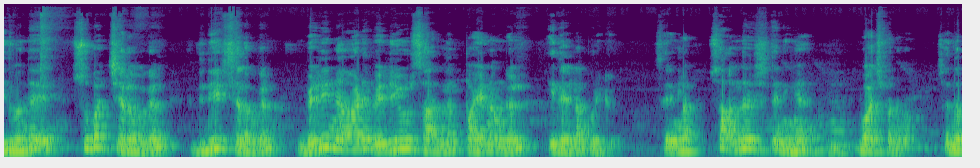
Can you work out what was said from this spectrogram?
இது வந்து சுப செலவுகள் திடீர் செலவுகள் வெளிநாடு வெளியூர் சார்ந்த பயணங்கள் இதெல்லாம் குறிக்கும். சரிங்களா? ஸோ அந்த விஷயத்தை நீங்கள் வாட்ச் பண்ணணும். ஸோ இந்த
